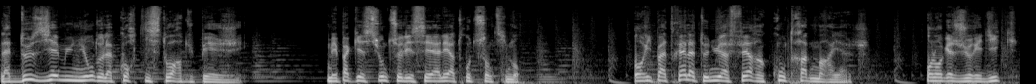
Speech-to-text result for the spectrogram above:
La deuxième union de la courte histoire du PSG. Mais pas question de se laisser aller à trop de sentiments. Henri Patrel a tenu à faire un contrat de mariage. En langage juridique,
